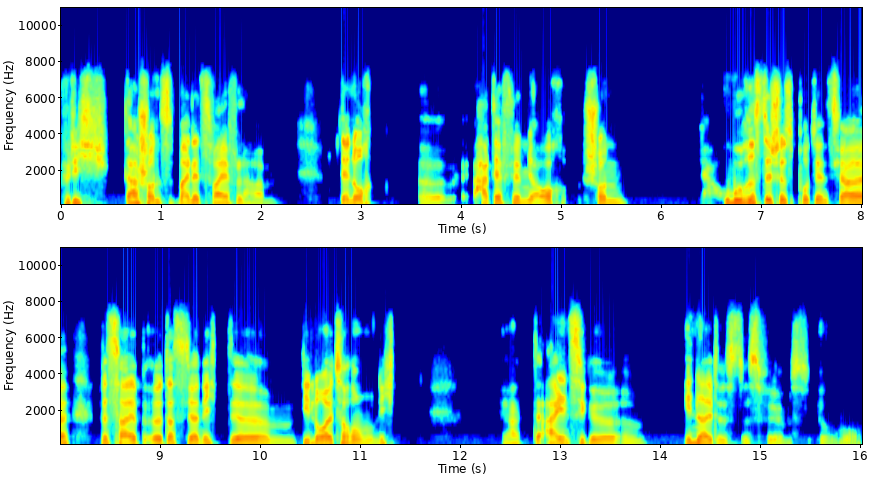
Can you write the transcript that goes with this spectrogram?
würde ich da schon meine Zweifel haben. Dennoch äh, hat der Film ja auch schon ja, humoristisches Potenzial, weshalb äh, das ja nicht äh, die Läuterung nicht ja, der einzige äh, Inhalt ist des Films irgendwo.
